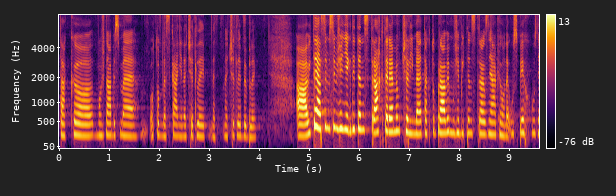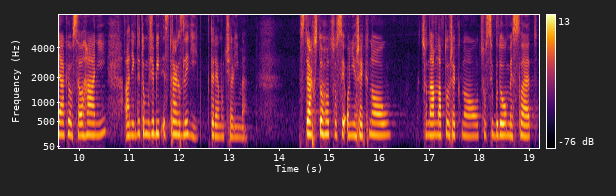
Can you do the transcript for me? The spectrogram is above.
tak uh, možná bychom o tom dneska ani nečetli, ne, nečetli Bibli. A víte, já si myslím, že někdy ten strach, kterému čelíme, tak to právě může být ten strach z nějakého neúspěchu, z nějakého selhání, ale někdy to může být i strach z lidí, kterému čelíme. Strach z toho, co si oni řeknou, co nám na to řeknou, co si budou myslet,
